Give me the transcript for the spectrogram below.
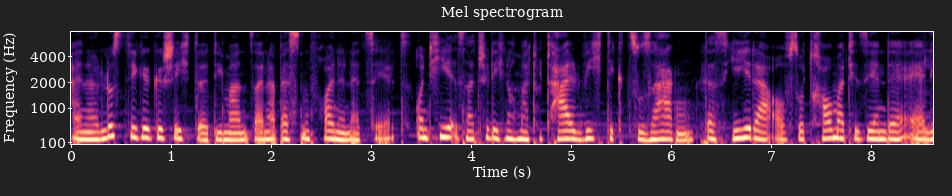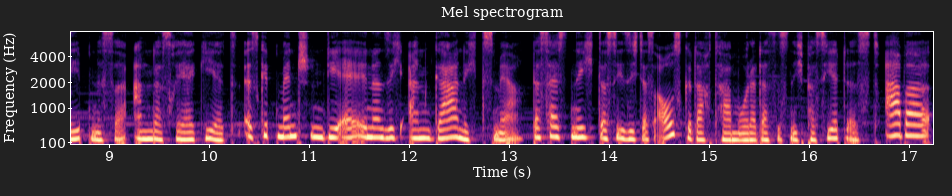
eine lustige Geschichte, die man seiner besten Freundin erzählt. Und hier ist natürlich nochmal total wichtig zu sagen, dass jeder auf so traumatisierende Erlebnisse anders reagiert. Es gibt Menschen, die erinnern erinnern sich an gar nichts mehr. Das heißt nicht, dass sie sich das ausgedacht haben oder dass es nicht passiert ist. Aber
